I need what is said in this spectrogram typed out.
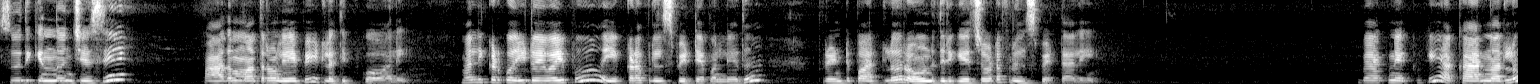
సూది కింద ఉంచేసి పాదం మాత్రం లేపి ఇట్లా తిప్పుకోవాలి. మళ్ళీ ఇక్కడ ఇటువైపు ఎక్కడ ఫ్రిల్స్ పెట్టే పని లేదు. ఫ్రంట్ పార్ట్లో రౌండ్ తిరిగే చోట ఫ్రిల్స్ పెట్టాలి. బ్యాక్ నెక్కి ఆ కార్నర్లో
